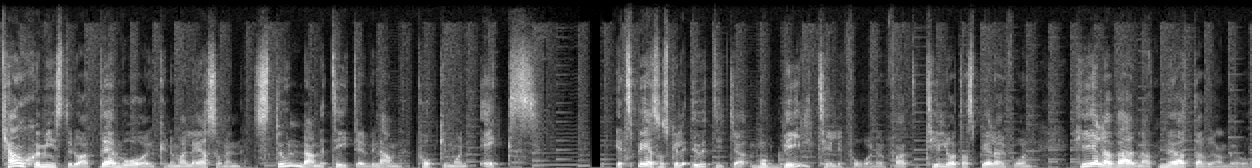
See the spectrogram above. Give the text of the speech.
Kanske minns du då att den våren kunde man läsa om en stundande titel vid namn Pokémon X. Ett spel som skulle utnyttja mobiltelefonen för att tillåta spelare från hela världen att möta varandra och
